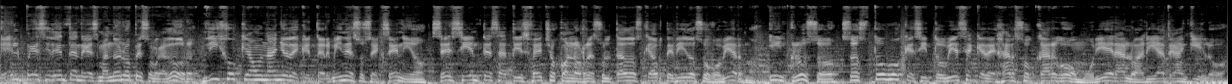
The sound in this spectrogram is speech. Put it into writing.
El presidente Andrés Manuel López Obrador dijo que a un año de que termine su sexenio, se siente satisfecho con los resultados que ha obtenido su gobierno. Incluso sostuvo que si tuviese que dejar su cargo o muriera, lo haría tranquilo.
